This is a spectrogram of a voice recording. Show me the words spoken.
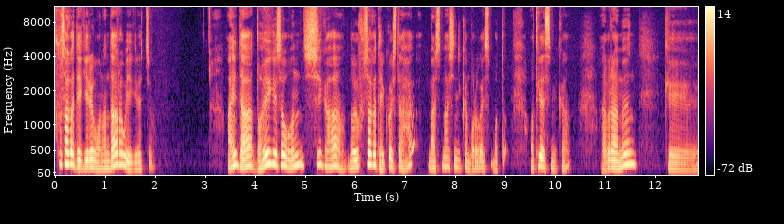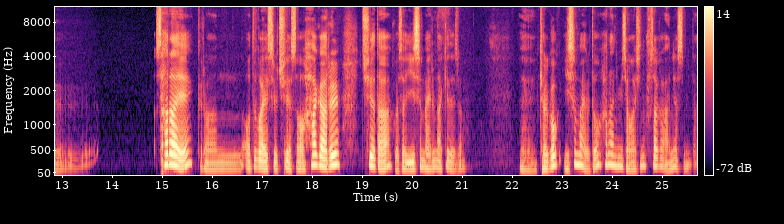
후사가 되기를 원한다라고 얘기를 했죠. 아니다. 너에게서 온 씨가 너의 후사가 될 것이다. 하, 말씀하시니까 뭐라고 했, 뭐, 어떻게 됐습니까? 아브라함은 그 사라의 그런 어드바이스를 취해서 하가를 취해다 거기서 이스마엘을 낳게 되죠. 네, 결국 이스마엘도 하나님이 정하신 후사가 아니었습니다.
